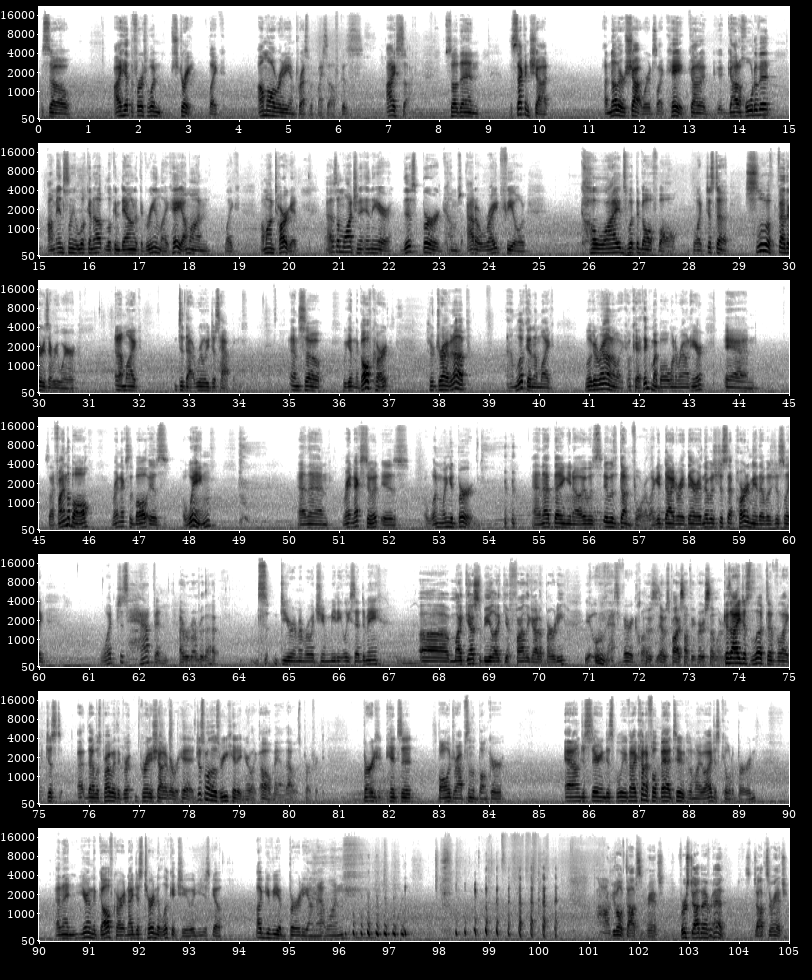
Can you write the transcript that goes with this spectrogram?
So I hit the first one straight, like I'm already impressed with myself because I suck. So then the second shot, another shot where it's like, hey, got a got a hold of it. I'm instantly looking up, looking down at the green, like, hey, I'm on like I'm on target. As I'm watching it in the air, this bird comes out of right field, collides with the golf ball, like just a slew of feathers everywhere. And I'm like, did that really just happen? And so we get in the golf cart, start driving up, and I'm looking, I'm like, looking around, I'm like, okay, I think my ball went around here. And so I find the ball. Right next to the ball is a wing. And then right next to it is a one-winged bird. and that thing, you know, it was it was done for. Like it died right there, and there was just that part of me that was just like, what just happened? I remember that. S- Do you remember what you immediately said to me? Uh, my guess would be like you finally got a birdie. Ooh, that's very It was close. it was probably something very similar. Because. I just looked of like just uh, that was probably the gr- greatest shot I've ever hit. Just one of those where you hit it and you're like, oh man, that was perfect. Bird hits it, ball drops in the bunker, and I'm just staring in disbelief. And I kind of felt bad too because I'm like, well, I just killed a bird. And then you're in the golf cart, and I just turn to look at you, and you just go, "I'll give you a birdie on that one." Ah, good old Dobson Ranch. First job I ever had. Dobson Ranch.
